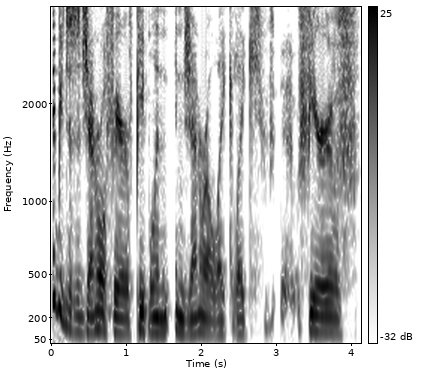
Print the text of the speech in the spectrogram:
maybe just a general fear of people in, in general, like like fear of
